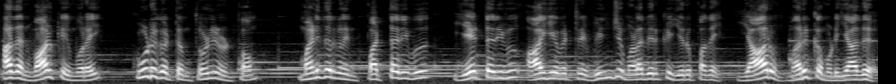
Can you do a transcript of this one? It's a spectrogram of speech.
அதன் வாழ்க்கை முறை கூடுகட்டும் தொழில்நுட்பம் மனிதர்களின் பட்டறிவு ஏட்டறிவு ஆகியவற்றை விஞ்சும் அளவிற்கு இருப்பதை யாரும் மறுக்க முடியாது.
